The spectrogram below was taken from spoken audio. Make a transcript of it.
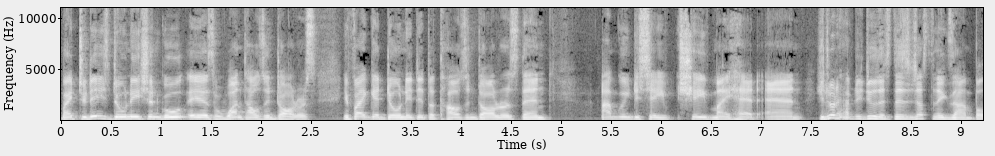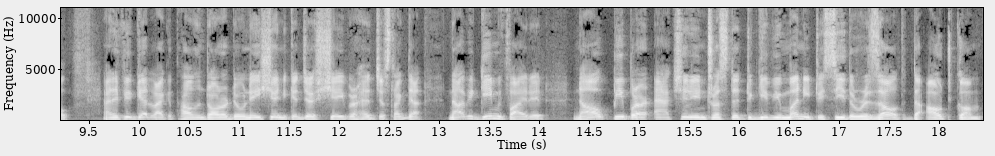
my today's donation goal is $1,000. If I get donated $1,000, then I'm going to shave shave my head. And you don't have to do this. This is just an example. And if you get like a thousand dollar donation, you can just shave your head just like that. Now we gamified it. Now people are actually interested to give you money to see the result, the outcome,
